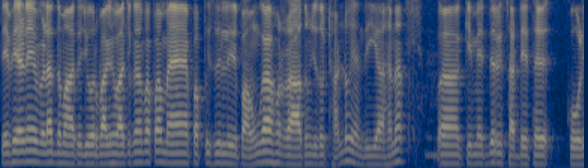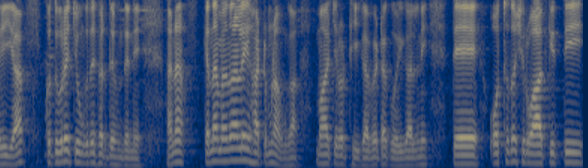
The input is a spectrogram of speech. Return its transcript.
ਤੇ ਫਿਰ ਇਹਨੇ ਬੜਾ ਦਿਮਾਗ ਤੇ ਜ਼ੋਰ ਪਾ ਕੇ ਬਾਅਦ ਚ ਕਹਿੰਦਾ, ਪਾਪਾ, ਮੈਂ ਪੱਪੀਸ ਦੇ ਲਈ ਪਾਉਂਗਾ। ਹੁਣ ਰਾਤ ਨੂੰ ਜਦੋਂ ਠੰਡ ਹੋ ਜਾਂਦੀ ਆ, ਹਨਾ? ਅਹ ਕਿਵੇਂ ਇੱਧਰ ਸਾਡੇ ਇੱਥੇ ਕੋਲ ਹੀ ਆ, ਕਤੂਰੇ ਚੁੰਗਦੇ ਫਿਰਦੇ ਹੁੰਦੇ ਨੇ, ਹਨਾ? ਕਹਿੰਦਾ ਮੈਂ ਉਹਨਾਂ ਲਈ ਹੱਟ ਬਣਾਉਂਗਾ ਮੈਂ ਚਲੋ ਠੀਕ ਆ ਬੇਟਾ, ਕੋਈ ਗੱਲ ਨਹੀਂ ਤੇ ਉੱਥੋਂ ਤੋਂ ਸ਼ੁਰੂਆਤ ਕੀਤੀ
